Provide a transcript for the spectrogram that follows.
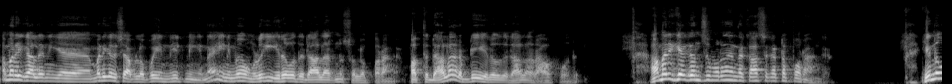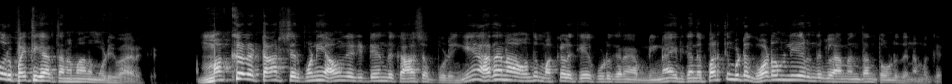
அமெரிக்காவில் நீங்கள் மெடிக்கல் ஷாப்பில் போய் நீட்டினீங்கன்னா இனிமேல் உங்களுக்கு இருபது டாலர்னு சொல்ல போகிறாங்க பத்து டாலர் அப்படியே இருபது டாலர் ஆக போகுது. அமெரிக்கா கன்சூமர் தான் இந்த காசை கட்ட போகிறாங்க என்ன ஒரு பைத்தியகாரத்தனமான முடிவாக இருக்குது மக்களை டார்ச்சர் பண்ணி அவங்கக்கிட்டேருந்து காசை பிடுங்கி அதை நான் வந்து மக்களுக்கே கொடுக்குறேன் அப்படின்னா இதுக்கு அந்த பருத்தி மூட்டை கோடவுன்லேயே இருந்துக்கலாமேன்னு தான் தோணுது நமக்கு.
